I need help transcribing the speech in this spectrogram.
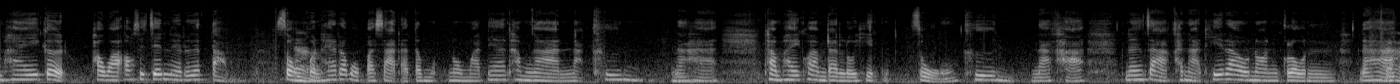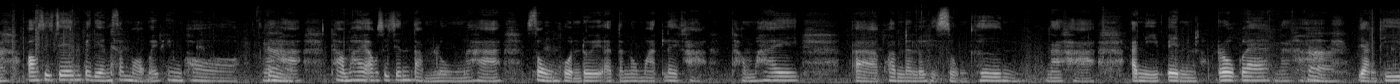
ำให้เกิดภาวะออกซิเจนในเลือดต่ำส่งอ่าผลให้ระบบประสาทอัตโนมัติเนี่ยทำงานหนักขึ้น นะคะทำให้ความดันโลหิตสูงขึ้นนะคะ เนื่องจากขณะที่เรานอนกลนนะคะค่ะออกซิเจนไปเลี้ยงสมองไม่เพียงพอนะคะค่ะ ทำให้ออกซิเจนต่ำลงนะคะ ส่งผลโดยอัตโนมัติเลยค่ะทำให้อ่าความดันโลหิตสูงขึ้นนะคะ อันนี้เป็นโรคแรกนะคะ ค่ะ อย่างที่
